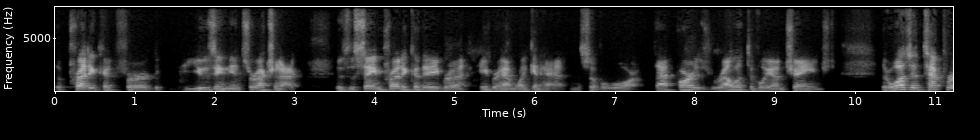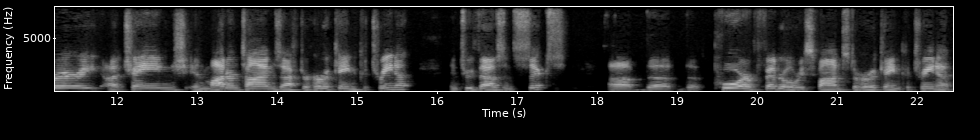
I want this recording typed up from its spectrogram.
the predicate for using the Insurrection Act is the same predicate Abra- Abraham Lincoln had in the Civil War. That part is relatively unchanged. There was a temporary uh, change in modern times after Hurricane Katrina in 2006. Uh, the, the poor federal response to Hurricane Katrina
